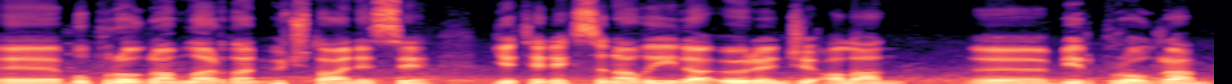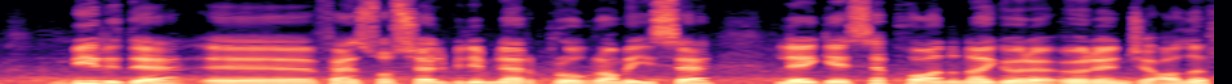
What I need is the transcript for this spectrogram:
E, bu programlardan 3 tanesi yetenek sınavıyla öğrenci alan e, bir program. Bir de e, Fen Sosyal Bilimler programı ise LGS puanına göre öğrenci alır.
